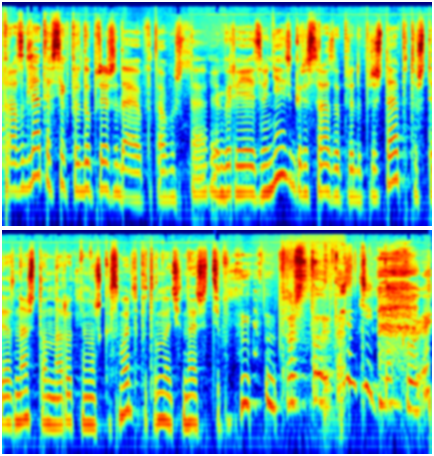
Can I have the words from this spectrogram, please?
Про взгляд я всех предупреждаю, потому что я говорю, я извиняюсь, извиняюсь, говорю, сразу предупреждаю, потому что я знаю, что народ немножко смотрит, потом начинаешь, типа, что это? Что такое?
